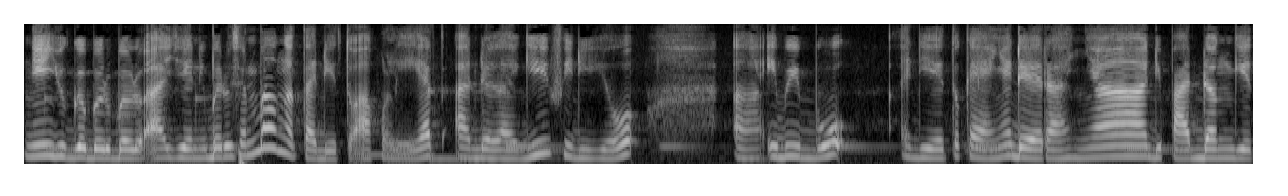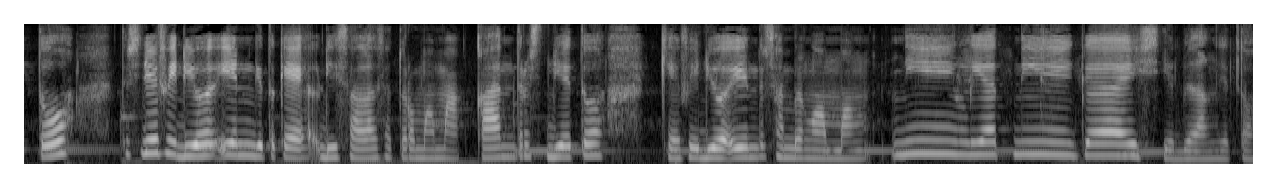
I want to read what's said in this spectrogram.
Ini juga baru-baru aja nih barusan banget tadi tuh aku lihat ada lagi video uh, ibu-ibu dia itu kayaknya daerahnya di Padang gitu. Terus dia videoin gitu kayak di salah satu rumah makan. Terus dia tuh kayak videoin terus sambil ngomong nih lihat nih guys. Dia bilang gitu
